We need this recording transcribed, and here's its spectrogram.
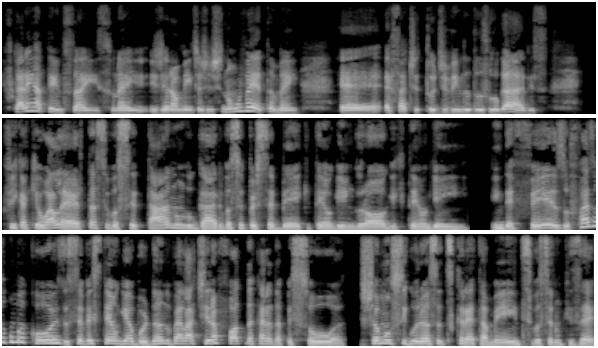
Ficarem atentos a isso, né? E, e geralmente a gente não vê também é, essa atitude vindo dos lugares. Fica aqui o alerta, se você tá num lugar e você perceber que tem alguém grog, que tem alguém indefeso, faz alguma coisa. Você vê se tem alguém abordando, vai lá, tira a foto da cara da pessoa, chama um segurança discretamente, se você não quiser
